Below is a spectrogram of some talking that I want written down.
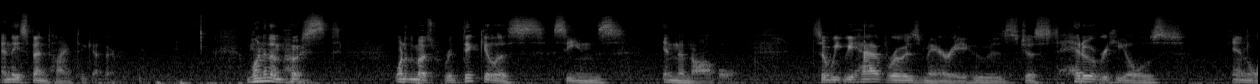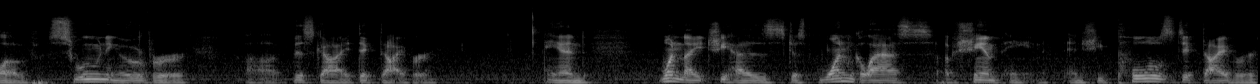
and they spend time together. One of the most one of the most ridiculous scenes in the novel so we, we have Rosemary, who's just head over heels in love, swooning over uh, this guy, Dick Diver. And one night she has just one glass of champagne and she pulls Dick Diver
